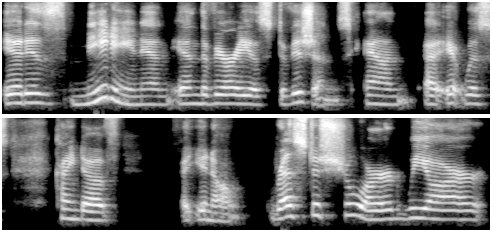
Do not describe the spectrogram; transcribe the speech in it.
it is meeting in, in the various divisions. And uh, it was kind of, uh, you know, rest assured we are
